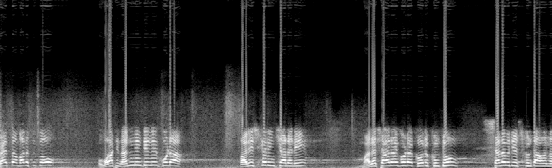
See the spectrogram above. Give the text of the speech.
పెద్ద మనసుతో వాటినన్నింటినీ కూడా పరిష్కరించాలని మనసారా కూడా కోరుకుంటూ సెలవు తీసుకుంటా ఉన్నాను.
